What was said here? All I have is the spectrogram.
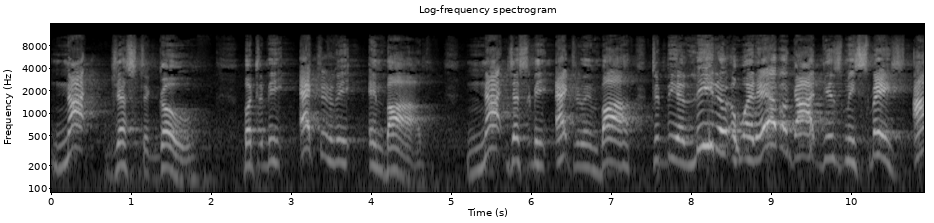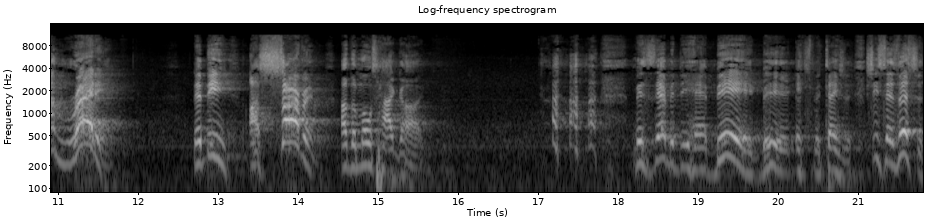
Not just to go, but to be actively involved. not just to be actively involved, to be a leader of whatever God gives me space. I'm ready to be a servant of the Most High God. Miss Zebedee had big, big expectations. She says, listen,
